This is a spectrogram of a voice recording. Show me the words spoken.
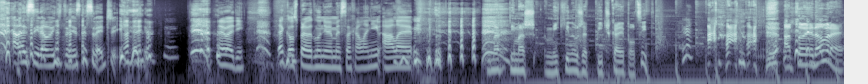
Ale si veľmi to dneska svedčí. nevadí. Tak ospravedlňujeme sa chalani, ale Ty, má, ty máš mikinu, že pička je pocit? No. A to je dobré.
